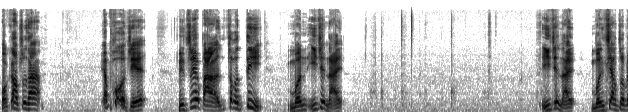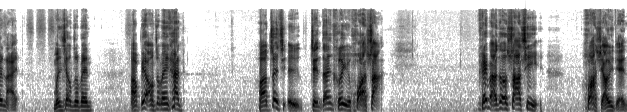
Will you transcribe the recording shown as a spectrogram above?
我告诉他，要破解。你只有把这个地门移进来，移进来，门向这边来，门向这边，啊，不要往这边看，啊，最简简单可以化煞，可以把这个煞气化小一点，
